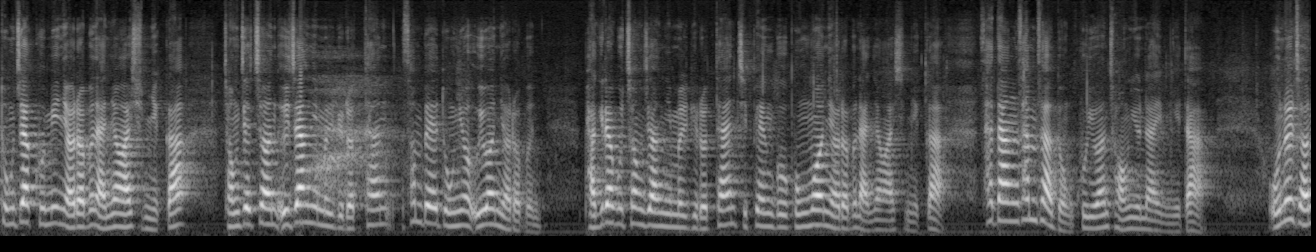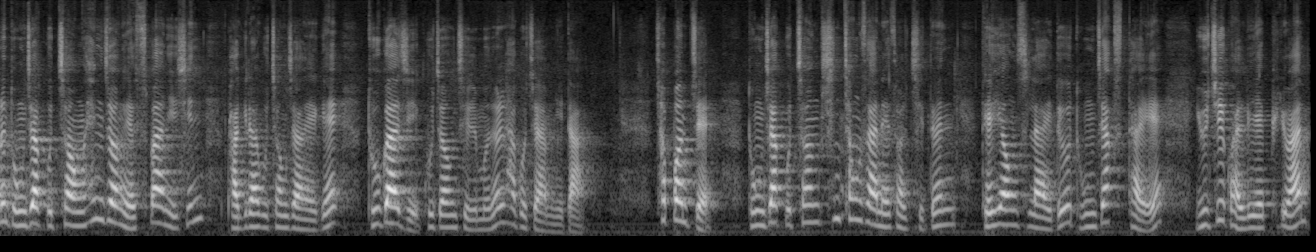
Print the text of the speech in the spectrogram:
동작 구민 여러분 안녕하십니까? 정재천 의장님을 비롯한 선배 동료 의원 여러분, 박일하 구청장님을 비롯한 집행부 공무원 여러분 안녕하십니까? 사당 삼사동 구의원 정윤아입니다. 오늘 저는 동작구청 행정의 수반이신 박일하 구청장에게 두 가지 구정 질문을 하고자 합니다. 첫 번째, 동작구청 신청산에 설치된 대형 슬라이드 동작스타의 유지 관리에 필요한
